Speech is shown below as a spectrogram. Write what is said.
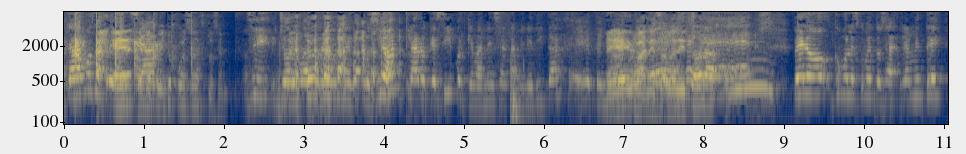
acabamos de Ah, ¿En, en el presenciar. pones una explosión? Sí, yo le voy a poner una explosión, claro que sí, porque Vanessa también edita. Eh, tengo ¡Ey, hambre. Vanessa, la editora! Pero, como les comento, o sea, realmente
